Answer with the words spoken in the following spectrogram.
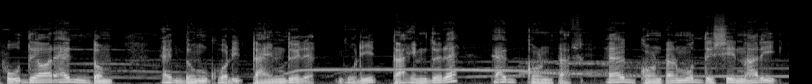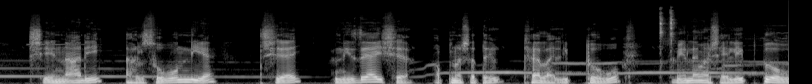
ফু দেওয়ার একদম একদম ঘড়ির টাইম ধরে ঘড়ির টাইম ধরে এক ঘণ্টা, এক ঘণ্টার মধ্যে সে নারী সে নারী তার যৌবন নিয়ে সে নিজে আইসে আপনার সাথে খেলায় লিপ্ত হব, মেলামেশায় লিপ্ত হব।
